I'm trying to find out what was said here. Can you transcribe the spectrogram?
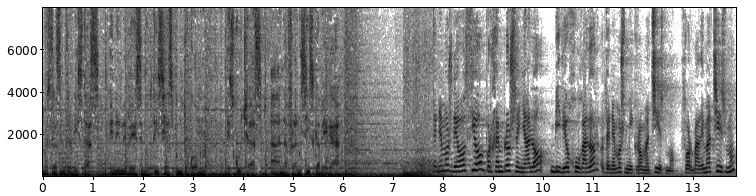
Nuestras entrevistas en mbsnoticias.com. Escuchas a Ana Francisca Vega. Tenemos de ocio, por ejemplo, señalo videojugador o tenemos micromachismo, forma de machismo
